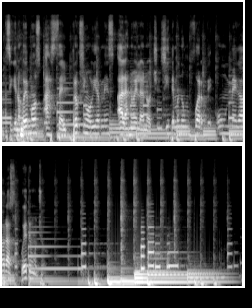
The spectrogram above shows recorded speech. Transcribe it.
Así que nos vemos hasta el próximo viernes a las 9 de la noche. Sí, te mando un fuerte, un mega abrazo. Cuídate mucho.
